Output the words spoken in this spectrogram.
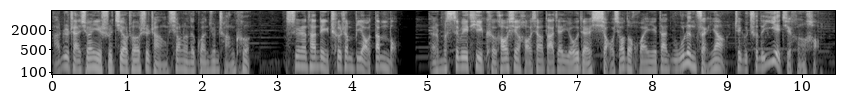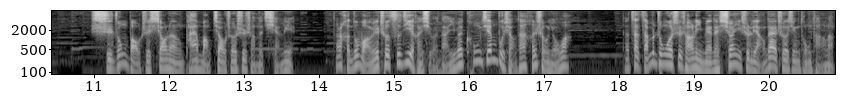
啊。日产轩逸是轿车市场销量的冠军常客，虽然它那个车身比较单薄，呃什么 CVT 可靠性好像大家有点小小的怀疑，但无论怎样，这个车的业绩很好，始终保持销量排行榜轿车市场的前列。但是很多网约车司机也很喜欢它，因为空间不小，它很省油啊。那在咱们中国市场里面呢，轩逸是两代车型同堂了。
